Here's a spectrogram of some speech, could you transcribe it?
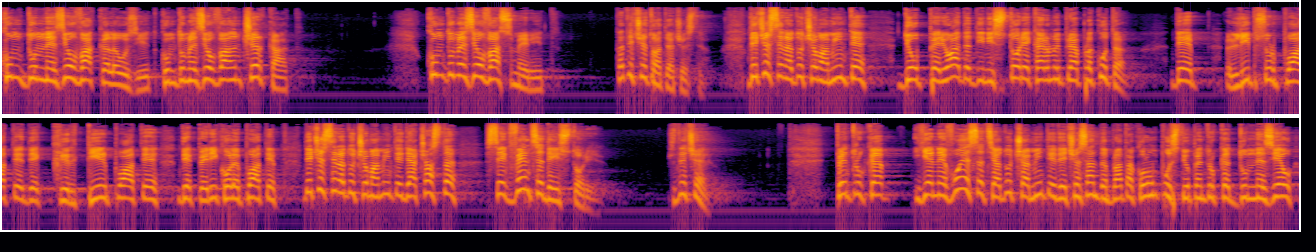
cum Dumnezeu v-a călăuzit, cum Dumnezeu v-a încercat, cum Dumnezeu v-a smerit. Dar de ce toate acestea? De ce să ne aducem aminte de o perioadă din istorie care nu-i prea plăcută? De lipsuri poate, de cârtiri poate, de pericole poate. De ce să ne aducem aminte de această secvență de istorie? Și de ce? Pentru că e nevoie să-ți aduci aminte de ce s-a întâmplat acolo în pustiu, pentru că Dumnezeu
